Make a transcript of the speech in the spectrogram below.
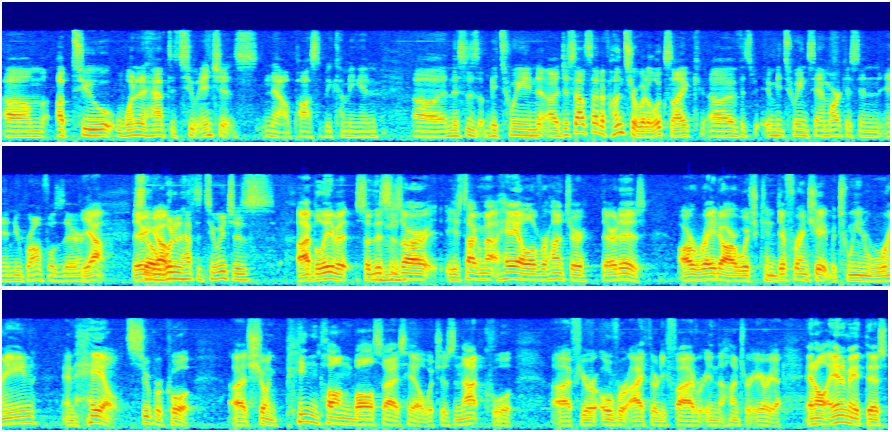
um, up to one and a half to two inches now, possibly coming in. Uh, and this is between uh, just outside of Hunter, what it looks like. Uh, if it's in between San Marcos and, and New Braunfels there. Yeah, there so you go. one and a half to two inches. I believe it. So this is our, he's talking about hail over Hunter. There it is. Our radar, which can differentiate between rain and hail. Super cool. Uh, showing ping pong ball size hail, which is not cool uh, if you're over I-35 or in the Hunter area. And I'll animate this.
